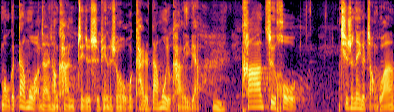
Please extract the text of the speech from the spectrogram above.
某个弹幕网站上看这支视频的时候，我开着弹幕又看了一遍。嗯，他最后其实那个长官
